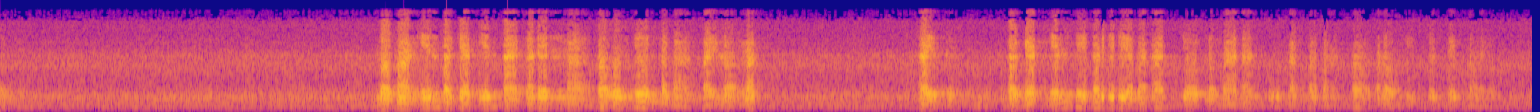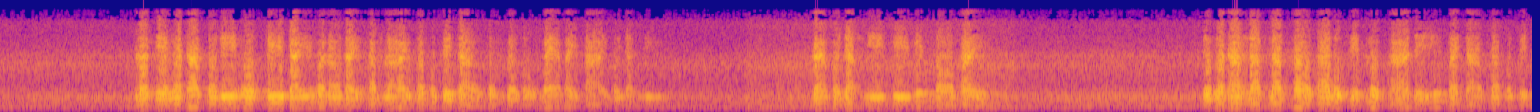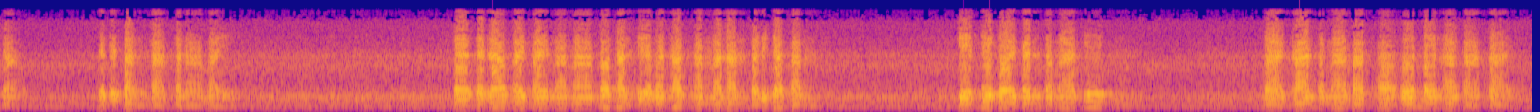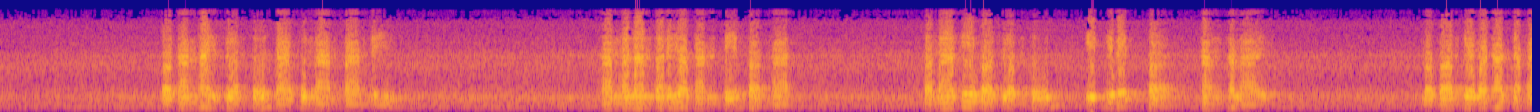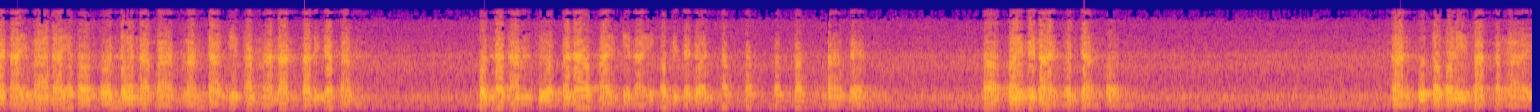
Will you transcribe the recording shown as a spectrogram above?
เมื่อก่อนหินตะเกียบหินแตกกระเด็นมาพระองค์ยื่นพระบาทไปรองรับให้ตะเก็บหินที่พระเทวทัตโยนลงมานั้นถูกหลังพระบาทก็พระองค์หินขึ้นเล็กหน่อย และเทวทัตก็ดีอกดีใจว่าเราได้ทำร้ายพระพุทธเจ้าสมประสงค์แม้ไม่ตายก็ยังดี แล้วก็ยังมีชีวิตต่อไปจนกระทั่งหนักหนักเข้าพาลูกศิษย์ลูกหาหนีไปจากพระพุทธเจ้าจะไปตั้งศาสนาใหม่ แต่เสร็จแล้วไปไปมามาเพราะท่านเทวทัตทำมานันปริจกรรม จิตที่เคยเป็นสมาธิได้ทานสมาบัติพอเหินเดินอากาศได้ก็ทำให้เสื่อมสูญจากคุณงามความดีทำมนันตริยพันศีลก็ขาดสมาธิก็เสื่อมสูญอิทธิฤทธิ์ก็ทังทลาย เมื่อก่อนเทวทัตจะไปไหนมาไหนเหาเหินเดินอากาศหลังจากที่ทำอนันตริยกรรมคุณธรรมเสื่อมไปแล้วไปที่ไหนก็มีแต่เดินทักทักทักทักตาแสบถ้าไปไม่ได้เหมือนอย่างก่อนท่านพุทธบริษัททั้งหลาย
